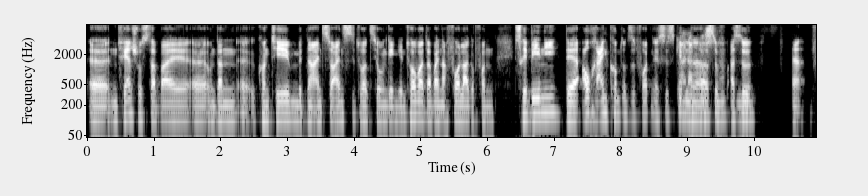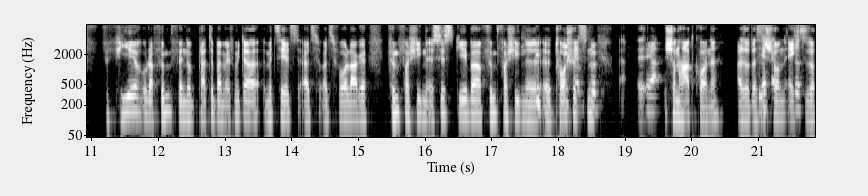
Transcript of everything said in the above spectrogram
äh, ein Fernschuss dabei äh, und dann äh, Conte mit einer 1 zu 1 Situation gegen den Torwart dabei nach Vorlage von Srebeni, der auch reinkommt und sofort einen Assist gibt. Geiler hast du, ne? hast du mhm ja, vier oder fünf, wenn du Platte beim Elfmeter mitzählst als, als Vorlage, fünf verschiedene Assistgeber, fünf verschiedene äh, Torschützen. Äh, ja. Schon hardcore, ne? Also das ja, ist schon echt das, so.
